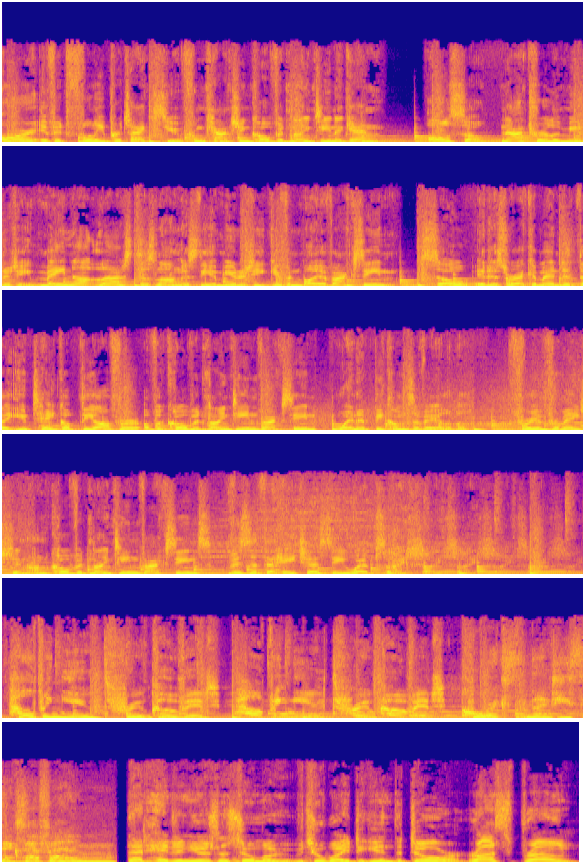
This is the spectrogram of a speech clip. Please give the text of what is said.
or if it fully protects you from catching COVID 19 again. Also, natural immunity may not last as long as the immunity given by a vaccine. So, it is recommended that you take up the offer of a COVID 19 vaccine when it becomes available. For information on COVID 19 vaccines, visit the HSE website. Helping you through COVID. Helping you through COVID. Cork's 96 FM. That head of yours will soon be too wide to get in the door. Ross Brown,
